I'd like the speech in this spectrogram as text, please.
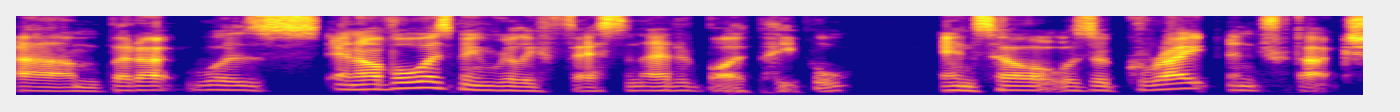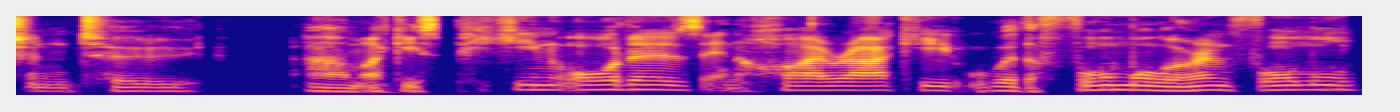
Um, but it was, and I've always been really fascinated by people, and so it was a great introduction to, um, I guess, picking orders and hierarchy, whether formal or informal,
